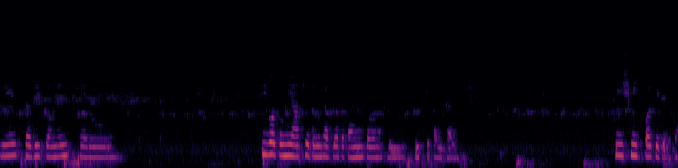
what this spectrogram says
प्लीज़ सभी कमेंट्स करो। ठीक हो तुम्हें आज तुम्हें थकलो तो कमेंट करो ना प्लीज़ बुझते पर ত্রিশ মিনিট পর কেটে দেবো।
